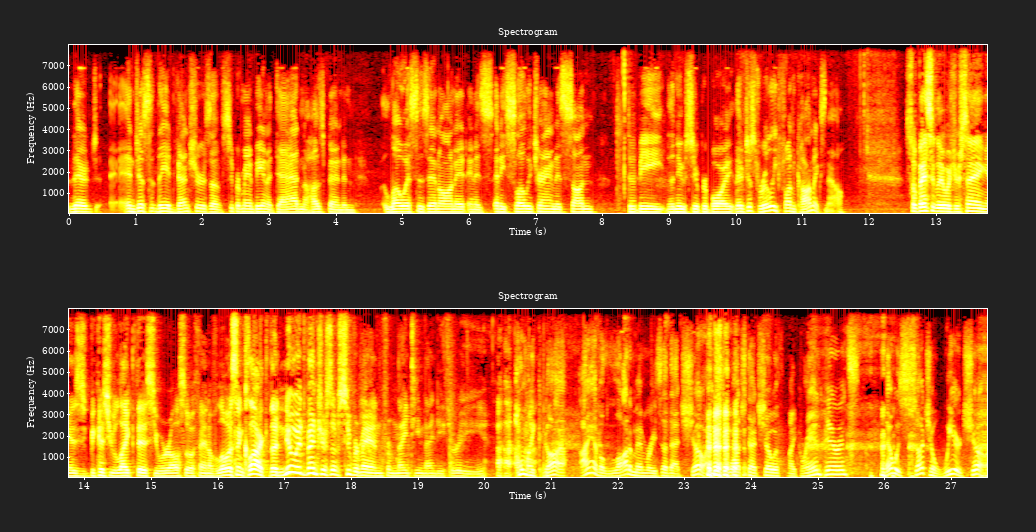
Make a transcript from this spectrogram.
they're and just the adventures of Superman being a dad and a husband, and Lois is in on it, and his and he's slowly training his son to be the new Superboy. They're just really fun comics now. So basically, what you're saying is because you like this, you were also a fan of Lois and Clark, The New Adventures of Superman from 1993. Oh my god, I have a lot of memories of that show. I used to watch that show with my grandparents. That was such a weird show.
